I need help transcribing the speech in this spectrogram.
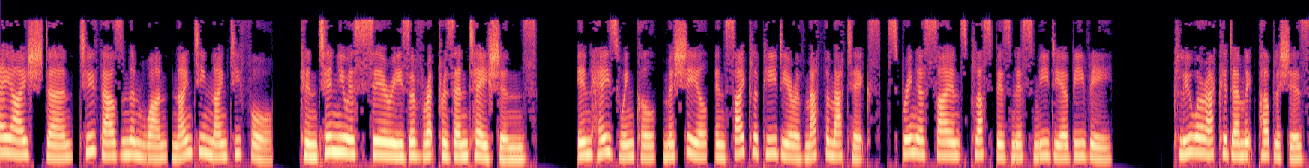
A. I. Stern 2001 1994. Continuous series of representations. In Hazewinkel, Michiel, Encyclopedia of Mathematics, Springer Science Plus Business Media BV. Kluwer Academic Publishers,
